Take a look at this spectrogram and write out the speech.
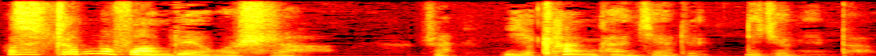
我说这么方便，我说啊，是你看看见这你就明白了。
